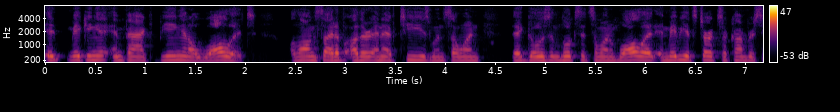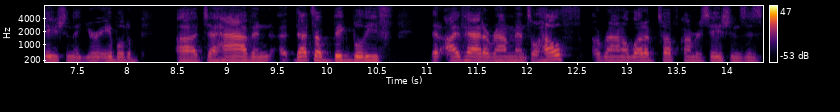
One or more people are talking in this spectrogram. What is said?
it making an impact being in a wallet alongside of other NFTs when someone that goes and looks at someone's wallet and maybe it starts a conversation that you're able to uh, to have and uh, that's a big belief that I've had around mental health around a lot of tough conversations is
